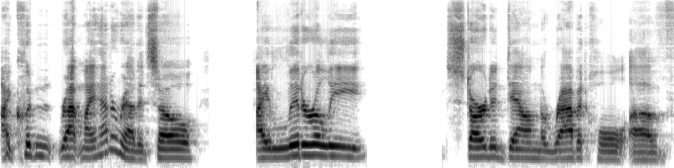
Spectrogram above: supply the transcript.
I couldn't wrap my head around it. So I literally started down the rabbit hole of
